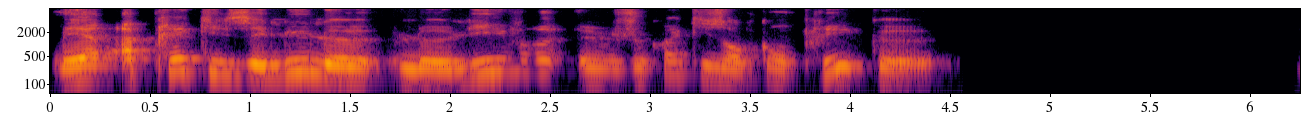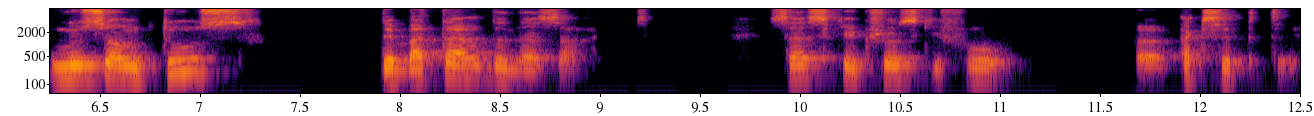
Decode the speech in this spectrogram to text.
mais après qu'ils aient lu le, livre, je crois qu'ils ont compris que nous sommes tous des bâtards de Nazareth. Ça, c'est quelque chose qu'il faut euh, accepter.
